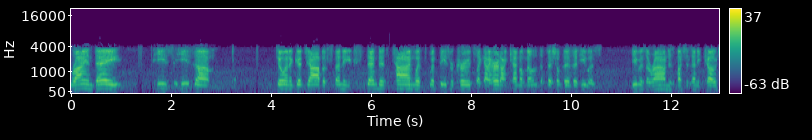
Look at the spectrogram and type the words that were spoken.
Ryan Day, he's he's um, doing a good job of spending extended time with with these recruits. Like I heard on Kendall Milton's official visit, he was he was around as much as any coach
